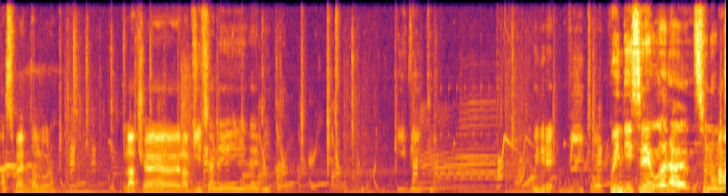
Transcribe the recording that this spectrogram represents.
aspetta allora. Là c'è la Ci vita. sono i, le vite. I viti. Vuoi dire Vito? Quindi se ora sono Max.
